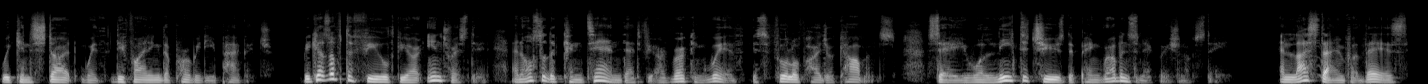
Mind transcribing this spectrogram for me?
we can start with defining the property package. Because of the field we are interested and also the content that we are working with is full of hydrocarbons, so you will need to choose the Peng-Robinson equation of state. And last time for this,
